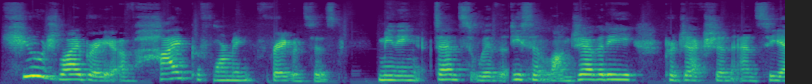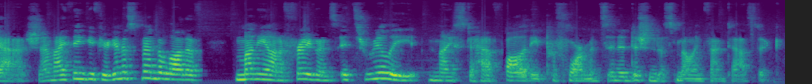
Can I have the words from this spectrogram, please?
huge library of high performing fragrances meaning scents with decent longevity, projection, and sillage. And I think if you're going to spend a lot of money on a fragrance, it's really nice to have quality performance in addition to smelling fantastic.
